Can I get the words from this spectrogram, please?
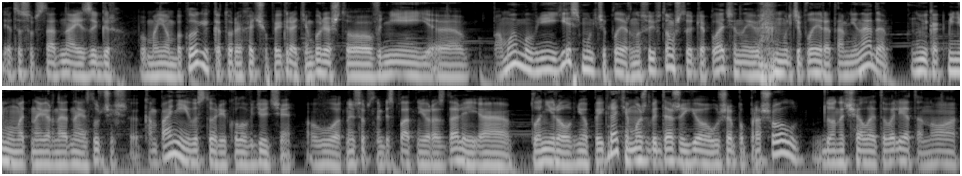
это, собственно, одна из игр в моем бэклоге, которую я хочу поиграть, тем более, что в ней, э, по-моему, в ней есть мультиплеер, но суть в том, что для платины мультиплеера там не надо. Ну и как минимум, это, наверное, одна из лучших компаний в истории Call of Duty. Вот, ну и, собственно, бесплатно ее раздали, я планировал в нее поиграть, и, может быть, даже ее уже попрошел до начала этого лета, но,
